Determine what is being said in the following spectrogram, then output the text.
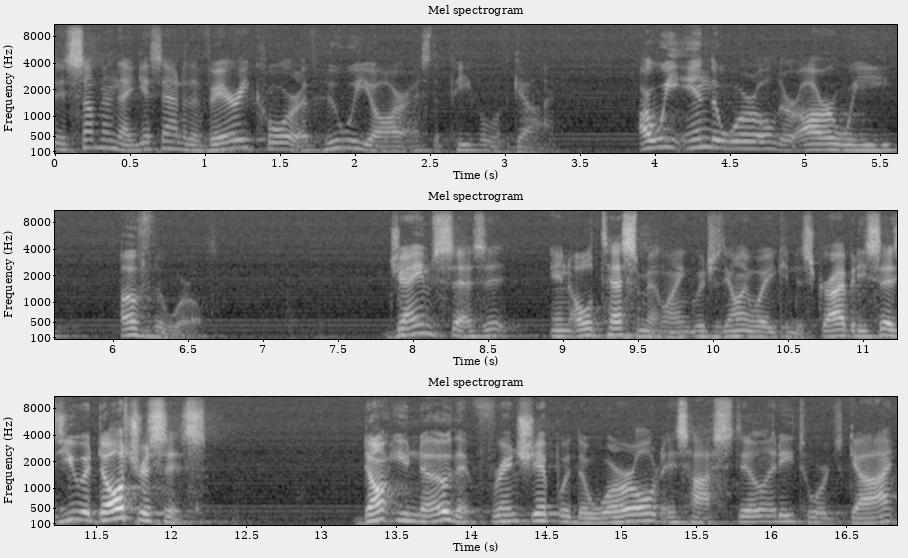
is something that gets down to the very core of who we are as the people of God. Are we in the world or are we of the world? James says it in Old Testament language, is the only way you can describe it. He says, You adulteresses, don't you know that friendship with the world is hostility towards God?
